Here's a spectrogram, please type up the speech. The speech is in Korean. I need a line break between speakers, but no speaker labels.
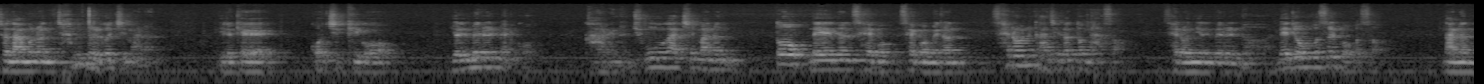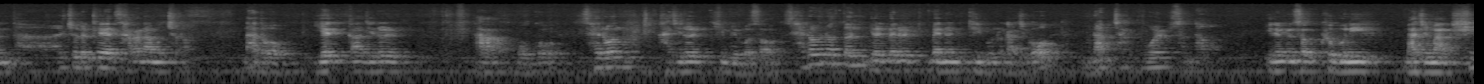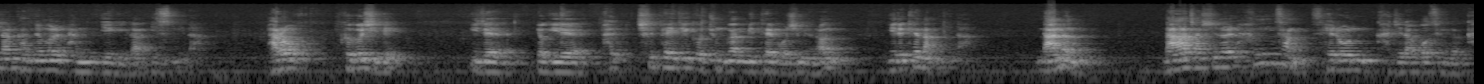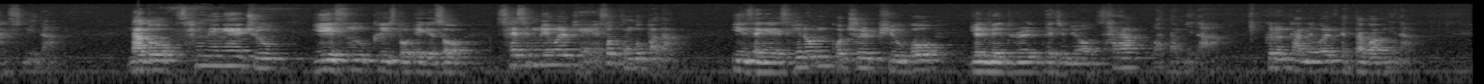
저 나무는 참 늙었지만은 이렇게 꽃이 피고 열매를 맺고 가을에는 중후같지만은 또 내년 새봄, 새봄에는 새로운 가지가 또 나서 새로운 열매를 늘 맺어온 것을 보고서 나는 늘 저렇게 사과나무처럼 나도 옛 가지를 다 먹고 새로운 가지를 힘입어서 새로운 어떤 열매를 맺는 기분을 가지고 문학 작품을 쓴다오. 이러면서 그분이 마지막 신앙 간증을 한 얘기가 있습니다. 바로 그것이 이제 여기에 8, 7페이지 그 중간 밑에 보시면은 이렇게 나옵니다. 나는 나 자신을 항상 새로운 가지라고 생각했습니다. 나도 생명의 주 예수 그리스도에게서 새 생명을 계속 공급받아 인생의 새로운 꽃을 피우고 열매들을 맺으며 살아왔답니다. 그런 간증을 했다고 합니다.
